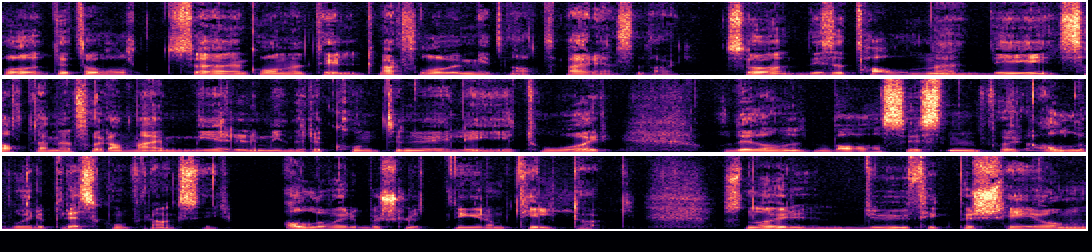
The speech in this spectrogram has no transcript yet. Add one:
Og dette holdt gående til i hvert fall over midnatt hver eneste dag. Så disse tallene de satt jeg med foran meg mer eller mindre kontinuerlig i to år. Og det dannet basisen for alle våre pressekonferanser. Alle våre beslutninger om tiltak. Så når du fikk beskjed om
